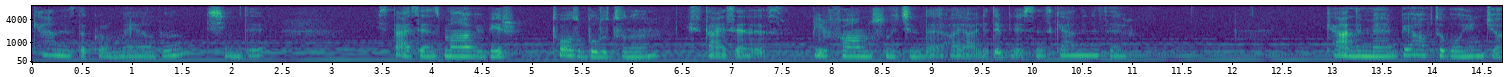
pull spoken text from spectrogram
Kendinizi de korumaya alın. Şimdi isterseniz mavi bir toz bulutunun, isterseniz bir fanusun içinde hayal edebilirsiniz kendinizi. Kendime bir hafta boyunca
